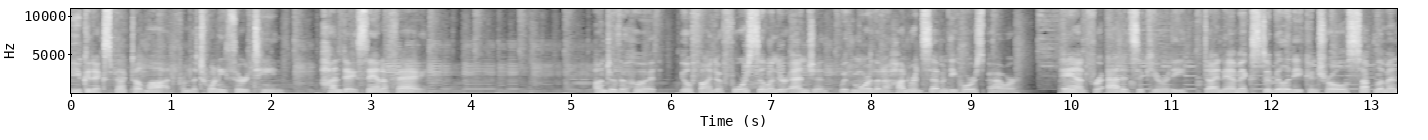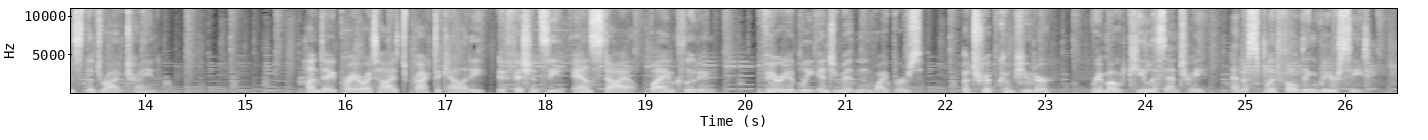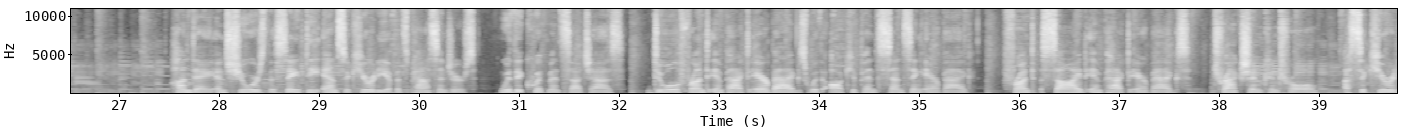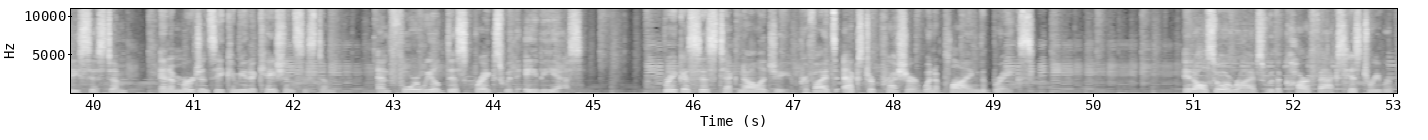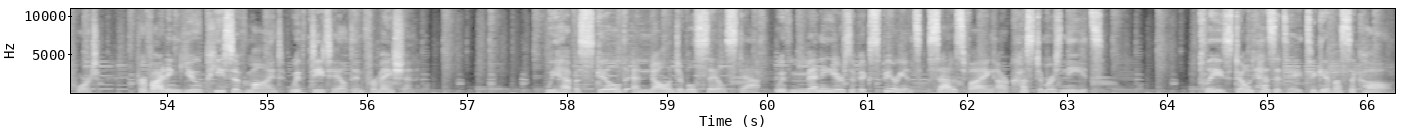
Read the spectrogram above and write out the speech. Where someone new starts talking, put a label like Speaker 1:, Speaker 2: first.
Speaker 1: You can expect a lot from the 2013 Hyundai Santa Fe. Under the hood, you'll find a four-cylinder engine with more than 170 horsepower. And for added security, Dynamic Stability Control supplements the drivetrain. Hyundai prioritized practicality, efficiency, and style by including variably intermittent wipers, a trip computer, remote keyless entry, and a split-folding rear seat. Hyundai ensures the safety and security of its passengers with equipment such as dual front impact airbags with occupant sensing airbag, front side impact airbags, traction control, a security system, an emergency communication system, and four-wheel disc brakes with ABS. Brake Assist technology provides extra pressure when applying the brakes. It also arrives with a Carfax history report, providing you peace of mind with detailed information. We have a skilled and knowledgeable sales staff with many years of experience satisfying our customers' needs. Please don't hesitate to give us a call.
